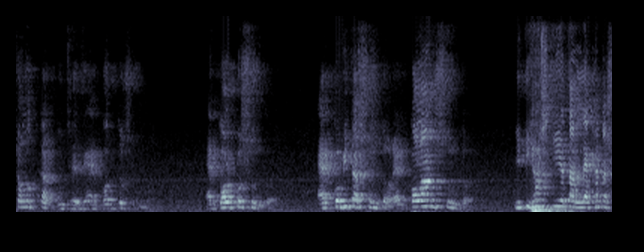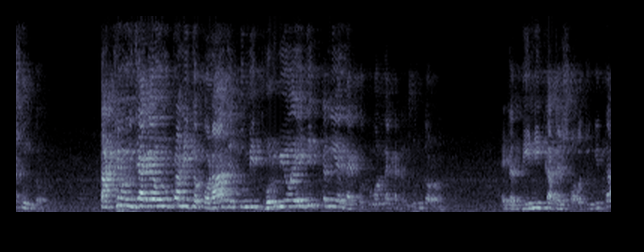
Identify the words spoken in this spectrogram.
চমৎকার বুঝে যে এর গদ্য সুন্দর, এর গল্প সুন্দর, এর কবিতা সুন্দর, এর কলাম সুন্দর, ইতিহাস দিয়ে তার লেখাটা সুন্দর। তাকে ওই জায়গায় অনুপ্রাণিত করা যে তুমি ধর্মীয় এই দিকটা নিয়ে লেখো, তোমার লেখাটা সুন্দর হবে। এটা দিনই কাজে সহযোগিতা,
